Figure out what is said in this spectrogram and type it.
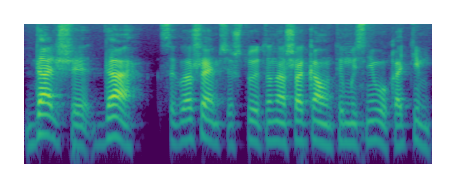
Дальше, да, соглашаемся, что это наш аккаунт, и мы с него хотим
